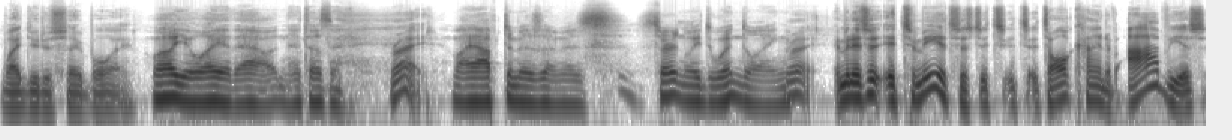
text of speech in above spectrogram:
why'd you just say boy? Well, you lay it out, and it doesn't. Right. My optimism is certainly dwindling. Right. I mean, it's it, to me, it's just it's, it's it's all kind of obvious.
